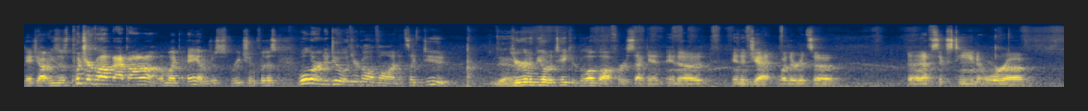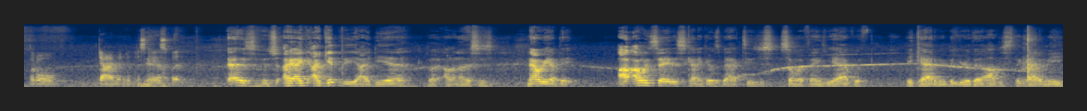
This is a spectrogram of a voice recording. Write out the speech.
page out. And he says, "Put your glove back on." And I'm like, "Hey, I'm just reaching for this. We'll learn to do it with your glove on." It's like, dude, yeah, you're gonna be able to take your glove off for a second in a in a jet, whether it's a an F-16 or a little diamond in this Yeah. case. But That is, I, I, I get the idea, but I don't know. This is now we have the. I, I would say this kind of goes back to just some of the things we have with the academy. But you're the obvious the mm-hmm. academy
